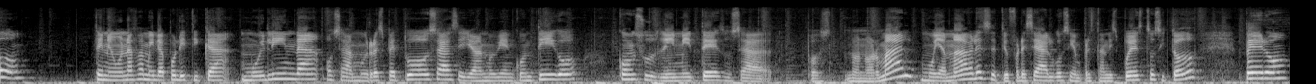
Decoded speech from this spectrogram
O tener una familia política muy linda, o sea, muy respetuosa, se llevan muy bien contigo, con sus límites, o sea, pues lo normal, muy amables, se te ofrece algo, siempre están dispuestos y todo, pero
